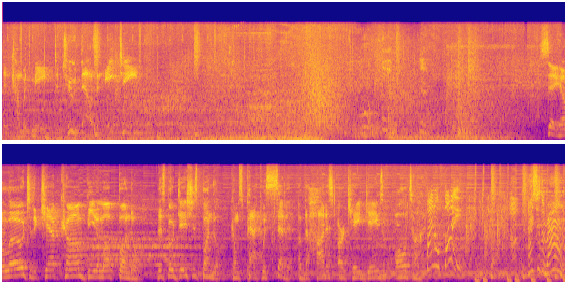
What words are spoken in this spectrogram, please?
Then come with me to 2018. Say hello to the Capcom Beat 'em Up Bundle. This bodacious bundle comes packed with seven of the hottest arcade games of all time. Final fight! Knights of the Round!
